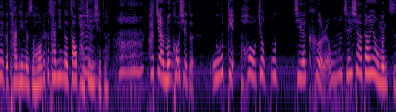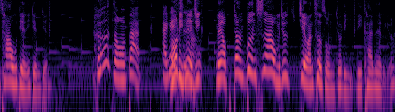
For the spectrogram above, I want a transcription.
那个餐厅的时候，那个餐厅的招牌竟然写着，他竟然门口写着五点后就不接客人，我们直接吓到，因为我们只差五点一点点。呵 怎么办？还可以然后里面已经没有，这样不能吃啊！我们就借完厕所，我们就离离开那里了。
